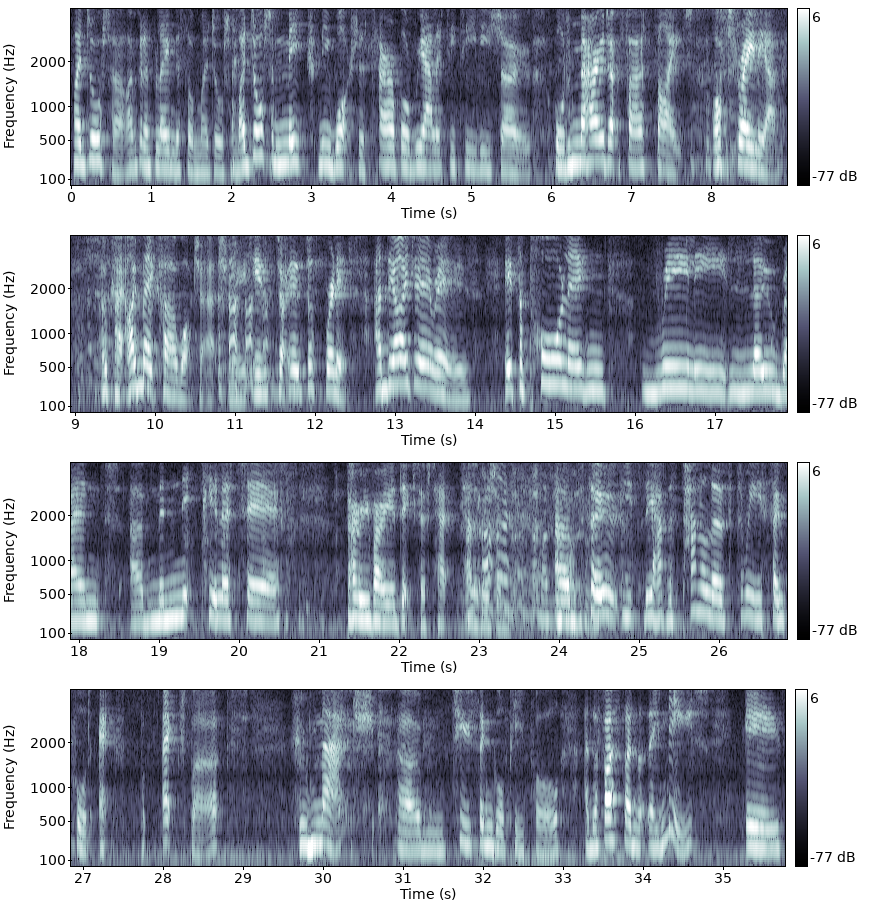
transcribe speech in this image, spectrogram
my daughter, I'm going to blame this on my daughter. My daughter makes me watch this terrible reality TV show called Married at First Sight, Australia. Okay, I make her watch it actually. It's, ju- it's just brilliant. And the idea is it's appalling, really low rent, uh, manipulative, very, very addictive te- television. Um, so you, you have this panel of three so-called ex- experts who match um, two single people, and the first time that they meet is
